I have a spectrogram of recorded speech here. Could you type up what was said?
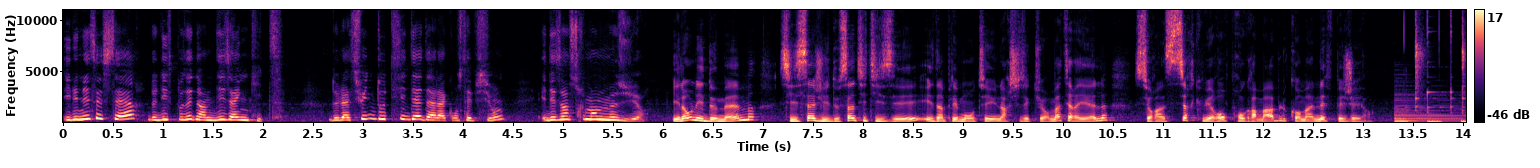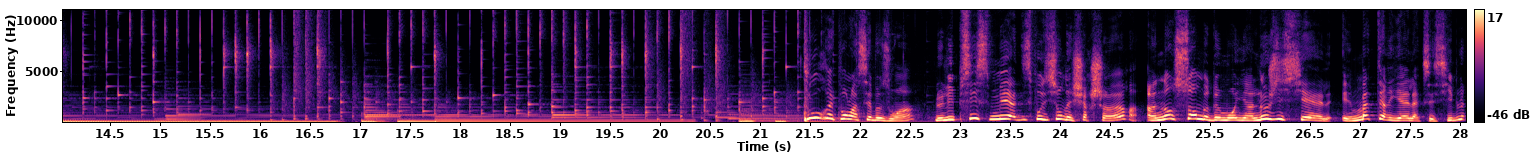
il est nécessaire de disposer d'un design kit, de la suite d'outils d'aide à la conception et des instruments de mesure. Il en est de même s'il s'agit de synthétiser et d'implémenter une architecture matérielle sur un circuit reprogrammable comme un FPGA. Répondre à ces besoins, le LIPSIS met à disposition des chercheurs un ensemble de moyens logiciels et matériels accessibles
